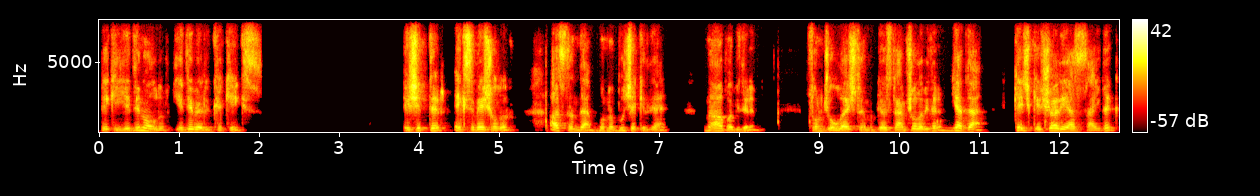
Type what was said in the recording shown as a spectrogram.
Peki 7 ne olur? 7 bölü kök x eşittir. Eksi 5 olur. Aslında bunu bu şekilde ne yapabilirim? Sonuca ulaştığımı göstermiş olabilirim. Ya da keşke şöyle yazsaydık.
